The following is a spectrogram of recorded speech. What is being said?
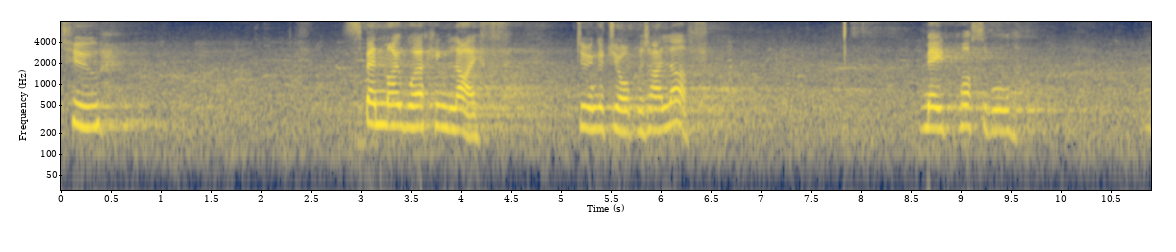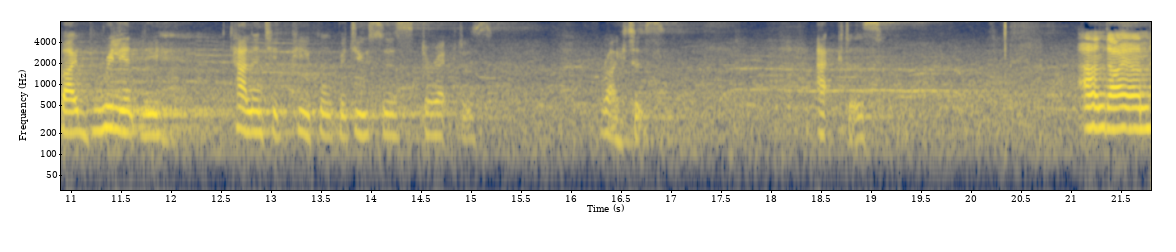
to spend my working life doing a job that I love, made possible by brilliantly talented people, producers, directors, writers, actors. And I am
